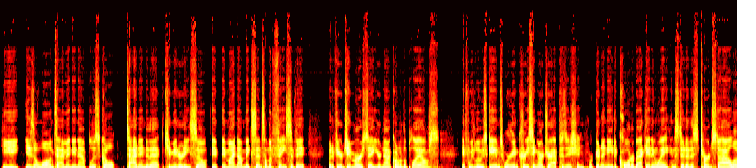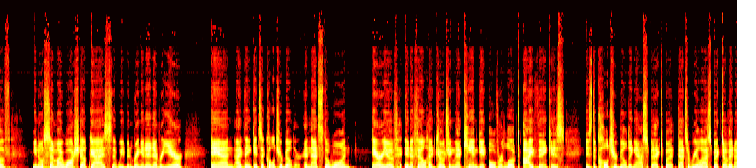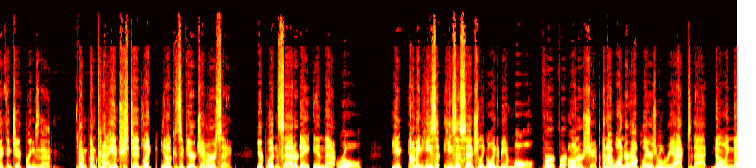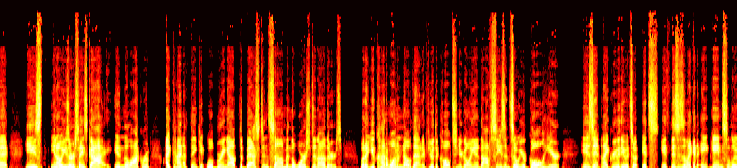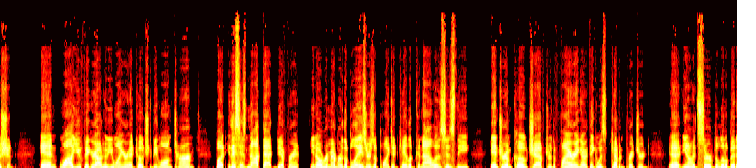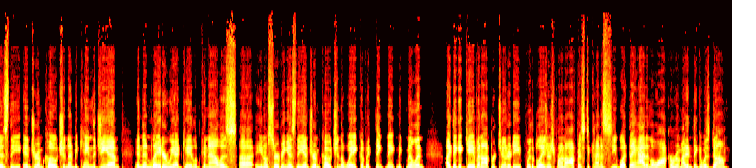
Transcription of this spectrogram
He is a longtime Indianapolis Colt, tied into that community, so it, it might not make sense on the face of it. But if you're Jim Irsay, you're not going to the playoffs. If we lose games, we're increasing our draft position. We're going to need a quarterback anyway, instead of this turnstile of, you know, semi-washed up guys that we've been bringing in every year. And I think it's a culture builder, and that's the one area of NFL head coaching that can get overlooked. I think is is the culture building aspect, but that's a real aspect of it. And I think Jeff brings that. I'm I'm kind of interested, like you know, because if you're Jim Irsay, you're putting Saturday in that role. You, I mean, he's he's essentially going to be a mole for for ownership, and I wonder how players will react to that, knowing that he's you know he's Irsay's guy in the locker room. I kind of think it will bring out the best in some and the worst in others. But you kind of want to know that if you're the Colts and you're going into off season. So your goal here isn't, and I agree with you. It's a, it's, it's this isn't like an eight game solution. And while you figure out who you want your head coach to be long term, but this is not that different. You know, remember the Blazers appointed Caleb Canales as the interim coach after the firing. I think it was Kevin Pritchard. Uh, you know, had served a little bit as the interim coach and then became the GM. And then later we had Caleb Canales, uh, you know, serving as the interim coach in the wake of, I think, Nate McMillan. I think it gave an opportunity for the Blazers front office to kind of see what they had in the locker room. I didn't think it was dumb.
